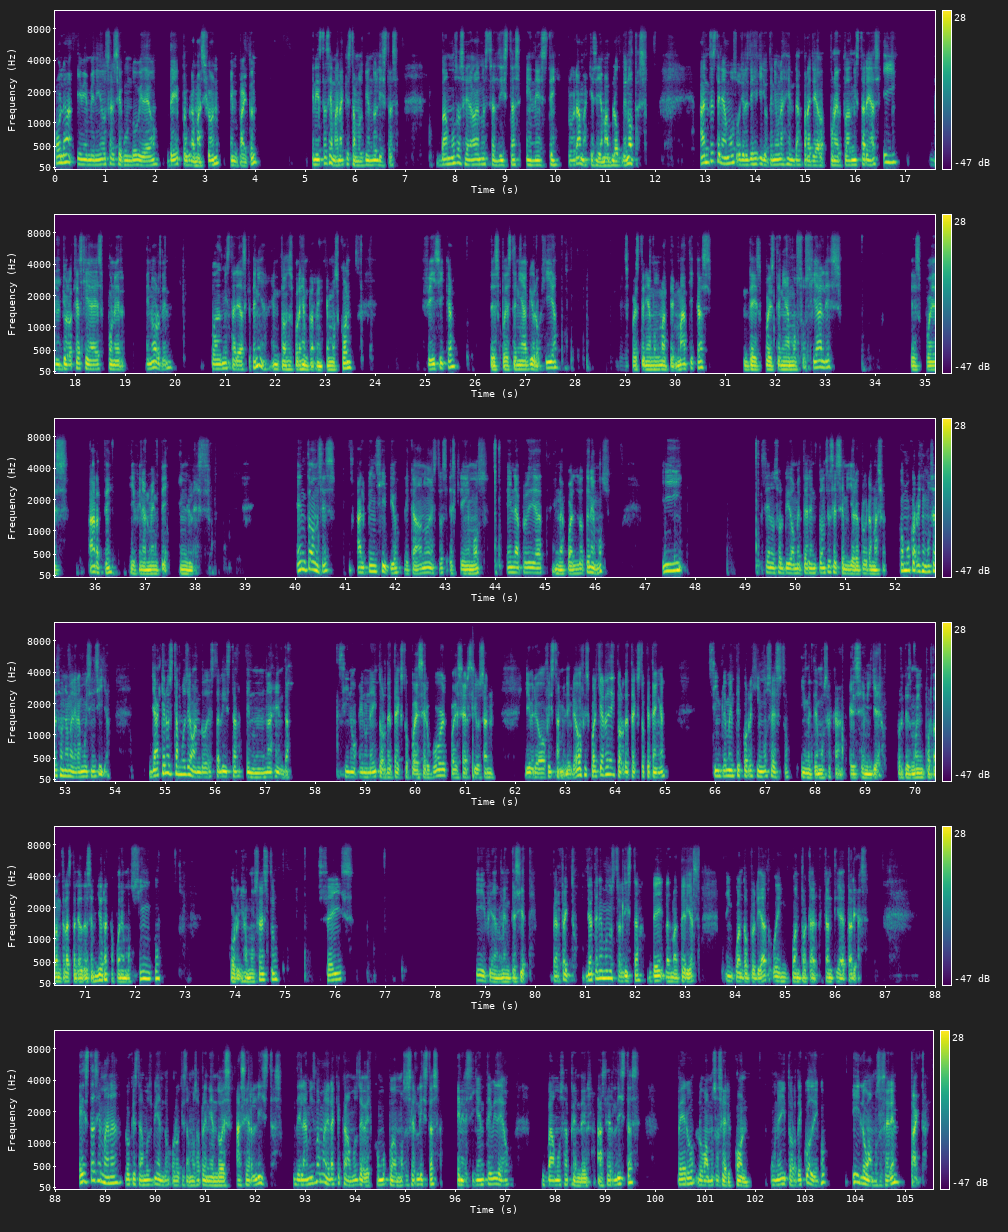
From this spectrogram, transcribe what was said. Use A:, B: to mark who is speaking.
A: Hola y bienvenidos al segundo video de programación en Python. En esta semana que estamos viendo listas, vamos a hacer ahora nuestras listas en este programa que se llama Blog de Notas. Antes teníamos, o yo les dije que yo tenía una agenda para poner todas mis tareas y yo, lo que hacía es poner en orden todas mis tareas que tenía. Entonces, por ejemplo, arranquemos con física, después tenía biología, después teníamos matemáticas, después teníamos sociales, después arte y finalmente inglés. Entonces, al principio de cada uno de estos escribimos en la prioridad en la cual lo tenemos y se nos olvidó meter entonces el semillero de programación. ¿Cómo corregimos eso de una manera muy sencilla? Ya que no estamos llevando esta lista en una agenda, sino en un editor de texto. Puede ser Word, puede ser si usan LibreOffice, también LibreOffice, cualquier editor de texto que tengan. Simplemente corregimos esto y metemos acá el semillero, porque es muy importante las tareas de semillero. Acá ponemos 5, corrijamos esto, 6 y finalmente 7. Perfecto, ya tenemos nuestra lista de las materias en cuanto a prioridad o en cuanto a cantidad de tareas. Esta semana lo que estamos viendo o lo que estamos aprendiendo es hacer listas. De la misma manera que acabamos de ver cómo podemos hacer listas, en el siguiente video vamos a aprender a hacer listas, pero lo vamos a hacer con un editor de código y lo vamos a hacer en Python.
